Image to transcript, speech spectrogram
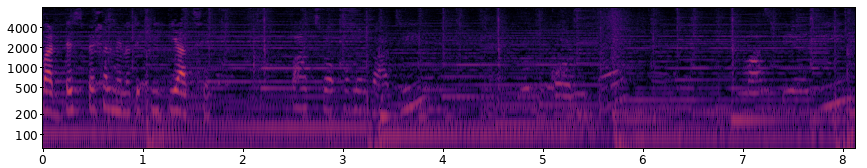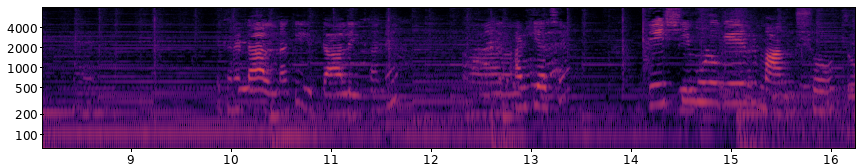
বার্থডে স্পেশাল মেনুতে কি কি আছে? পাঁচ রকমের ভাজি পরোটা মাছ পেঁয়াজি এখানে ডাল নাকি? ডাল এখানে। আর আর কি আছে? দেশি মুরগের মাংস তো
